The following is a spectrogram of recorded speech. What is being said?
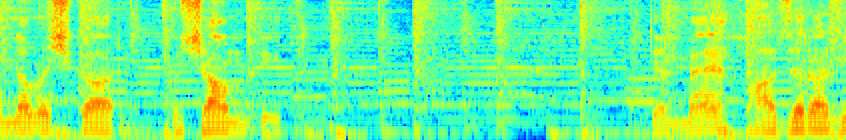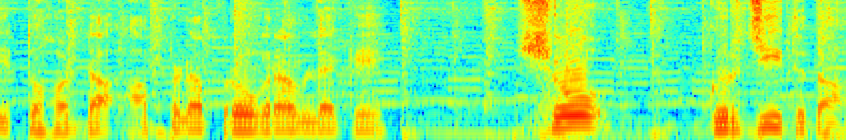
ਨਮਸਕਾਰ, ਖੁਸ਼ਾਮਦੀਦ। ਤੇ ਮੈਂ ਹਾਜ਼ਰ ਹਾਂ ਜੀ ਤੁਹਾਡਾ ਆਪਣਾ ਪ੍ਰੋਗਰਾਮ ਲੈ ਕੇ ਸ਼ੋ ਗੁਰਜੀਤ ਦਾ।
